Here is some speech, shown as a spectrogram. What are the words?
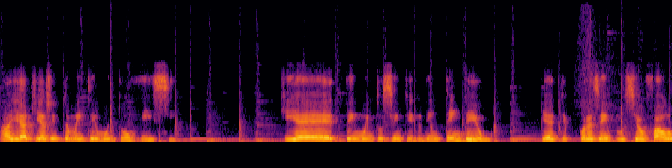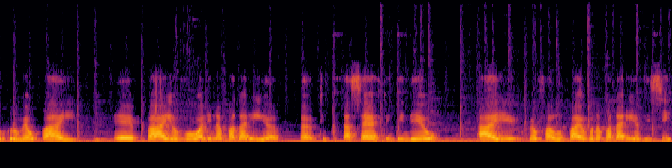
Aí aqui a gente também tem muito vice, que é tem muito sentido de entender. Que é tipo, por exemplo, se eu falo pro meu pai, é, pai, eu vou ali na padaria, tá, tipo, tá certo, entendeu? Aí eu falo, pai, eu vou na padaria, vice.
